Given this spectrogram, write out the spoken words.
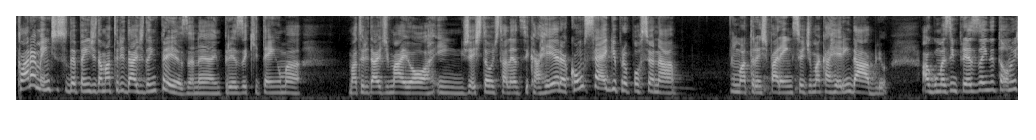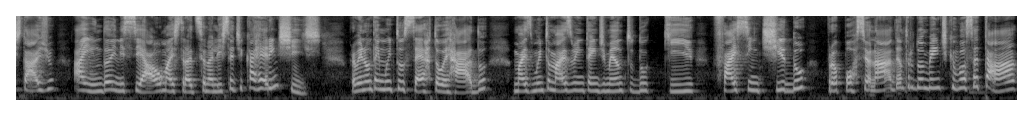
claramente isso depende da maturidade da empresa, né? A empresa que tem uma maturidade maior em gestão de talentos e carreira consegue proporcionar uma transparência de uma carreira em W. Algumas empresas ainda estão no estágio ainda inicial, mais tradicionalista de carreira em X. Para mim não tem muito certo ou errado, mas muito mais o entendimento do que faz sentido proporcionar dentro do ambiente que você tá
